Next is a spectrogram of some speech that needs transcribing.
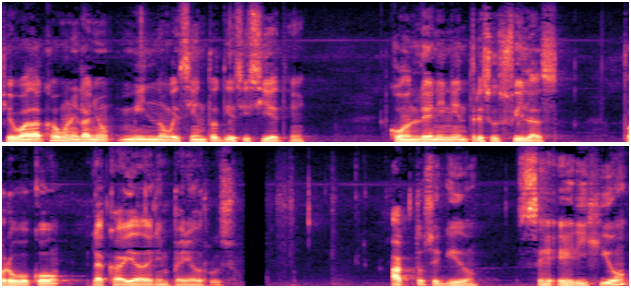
llevada a cabo en el año 1917, con Lenin entre sus filas, provocó la caída del imperio ruso. Acto seguido, se erigió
